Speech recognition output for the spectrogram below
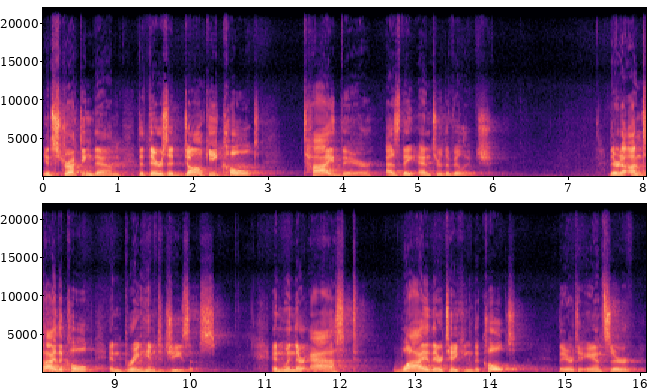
instructing them that there's a donkey colt tied there as they enter the village. They're to untie the colt and bring him to Jesus. And when they're asked why they're taking the colt, they are to answer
